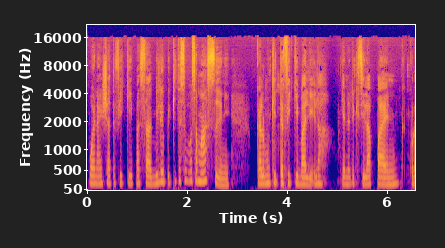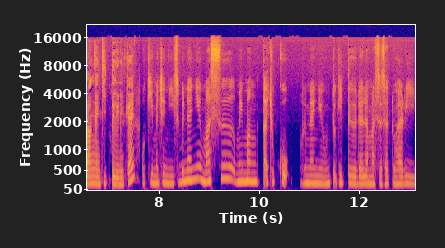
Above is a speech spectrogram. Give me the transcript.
Puan Aisyah terfikir pasal bila kita sebut pasal masa ni? Kalau mungkin kita fikir balik lah mungkin ada kesilapan kekurangan kita ni kan? Okey macam ni. Sebenarnya masa memang tak cukup sebenarnya untuk kita dalam masa satu hari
